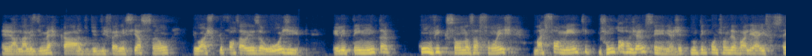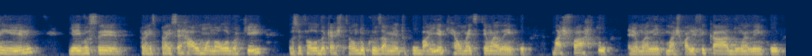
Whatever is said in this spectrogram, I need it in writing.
é, análise de mercado, de diferenciação. Eu acho que o Fortaleza hoje ele tem muita convicção nas ações, mas somente junto ao Rogério Ceni. A gente não tem condição de avaliar isso sem ele. E aí você, para encerrar o monólogo aqui, você falou da questão do cruzamento com o Bahia, que realmente tem um elenco mais farto, é um elenco mais qualificado, um elenco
